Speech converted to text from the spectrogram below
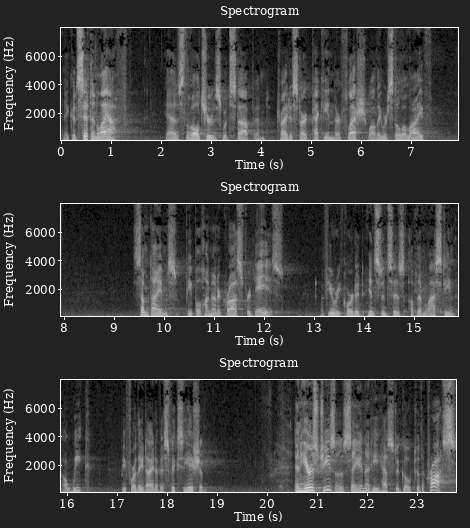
They could sit and laugh as the vultures would stop and try to start pecking their flesh while they were still alive. Sometimes people hung on a cross for days. A few recorded instances of them lasting a week before they died of asphyxiation. And here's Jesus saying that he has to go to the cross.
